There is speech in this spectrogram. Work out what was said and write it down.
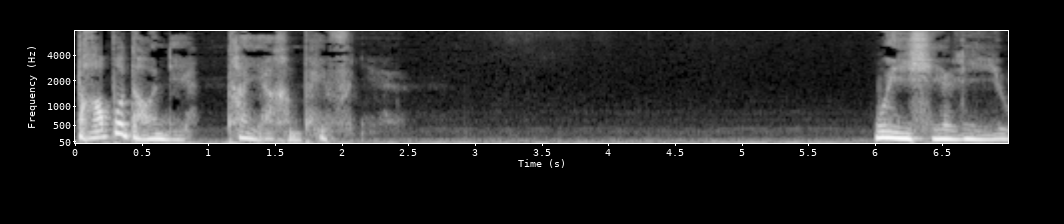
打不倒你，他也很佩服你。威胁利诱，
